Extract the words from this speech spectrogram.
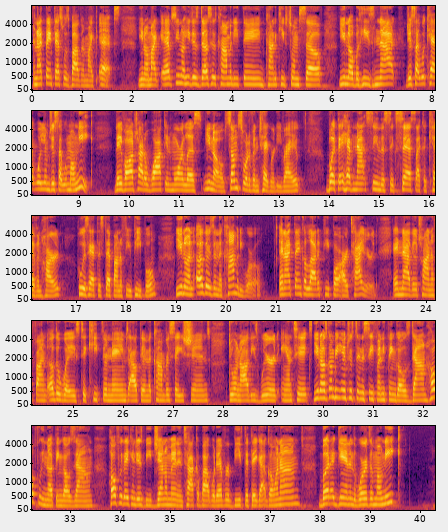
And I think that's what's bothering Mike Epps. You know, Mike Epps, you know, he just does his comedy thing, kind of keeps to himself, you know, but he's not, just like with Katt Williams, just like with Mo'Nique. They've all tried to walk in more or less, you know, some sort of integrity, right? But they have not seen the success like a Kevin Hart, who has had to step on a few people, you know, and others in the comedy world. And I think a lot of people are tired and now they're trying to find other ways to keep their names out there in the conversations, doing all these weird antics. You know, it's going to be interesting to see if anything goes down. Hopefully, nothing goes down. Hopefully, they can just be gentlemen and talk about whatever beef that they got going on. But again, in the words of Mo'Nique,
